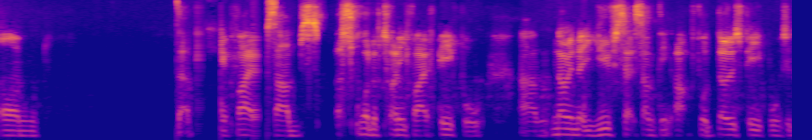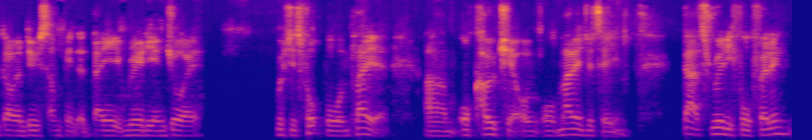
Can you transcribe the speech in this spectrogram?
on five subs, a squad of 25 people, um, knowing that you've set something up for those people to go and do something that they really enjoy, which is football and play it, um, or coach it, or, or, manage a team. That's really fulfilling.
